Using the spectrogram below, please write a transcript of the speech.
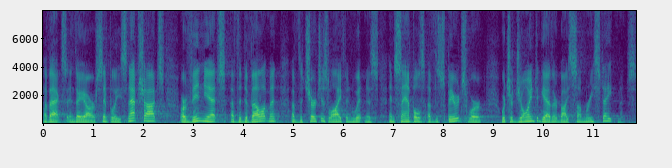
of Acts, and they are simply snapshots or vignettes of the development of the church's life and witness and samples of the Spirit's work, which are joined together by summary statements.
